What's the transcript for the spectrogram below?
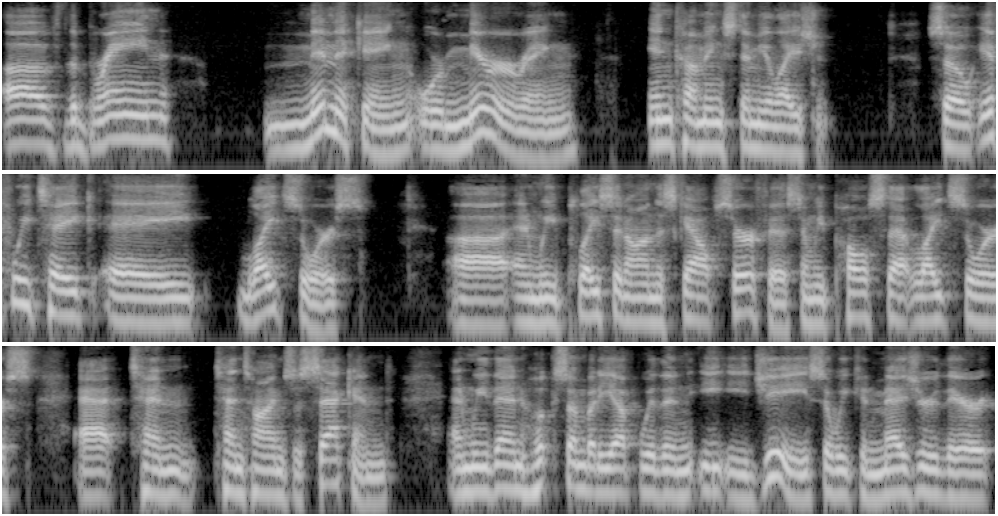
of the brain mimicking or mirroring incoming stimulation. So if we take a light source uh, and we place it on the scalp surface and we pulse that light source at 10, 10 times a second, and we then hook somebody up with an EEG so we can measure their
